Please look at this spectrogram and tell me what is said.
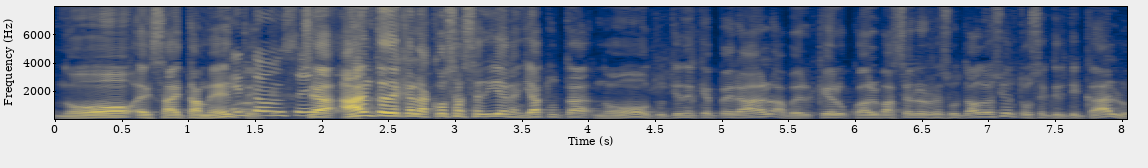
No, exactamente. Entonces- sea, antes de que las cosas se dieran, ya tú estás, no, tú tienes que esperar a ver qué, cuál va a ser el resultado de eso y entonces criticarlo.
